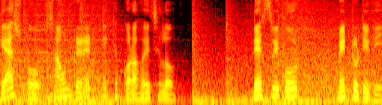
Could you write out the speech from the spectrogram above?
গ্যাস ও সাউন্ড গ্রেনেড নিক্ষেপ করা হয়েছিল। Desk report, metro TV.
